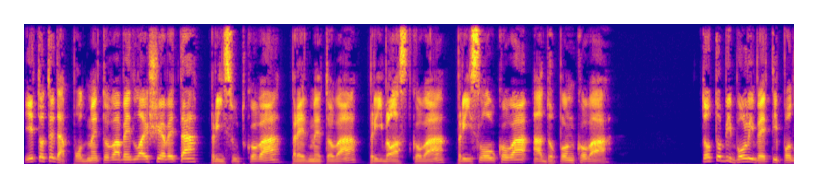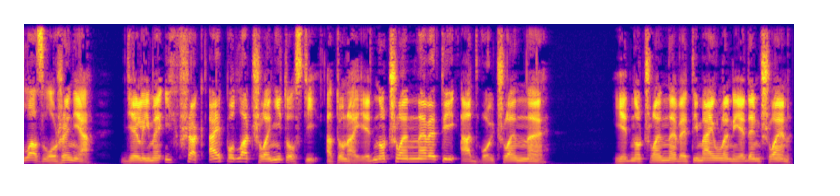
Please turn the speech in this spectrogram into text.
Je to teda podmetová vedľajšia veta, prísudková, predmetová, prívlastková, príslovková a doplnková. Toto by boli vety podľa zloženia – Delíme ich však aj podľa členitosti, a to na jednočlenné vety a dvojčlenné. Jednočlenné vety majú len jeden člen,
